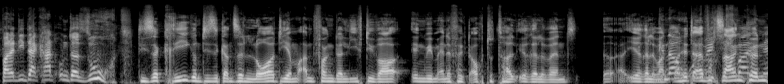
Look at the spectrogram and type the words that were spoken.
Weil er die da gerade untersucht. Dieser Krieg und diese ganze Lore, die am Anfang da lief, die war irgendwie im Endeffekt auch total irrelevant. Äh, irrelevant. Genau, Man hätte einfach sagen können,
